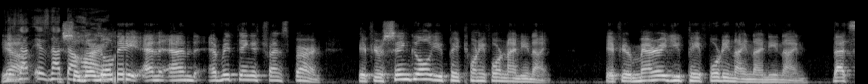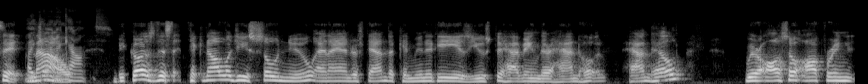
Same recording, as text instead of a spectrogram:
not- it's not that so there's hard. only and and everything is transparent. If you're single, you pay twenty four ninety nine. If you're married, you pay forty nine ninety nine. That's it. Joint now, because this technology is so new, and I understand the community is used to having their hand handheld, we're also offering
